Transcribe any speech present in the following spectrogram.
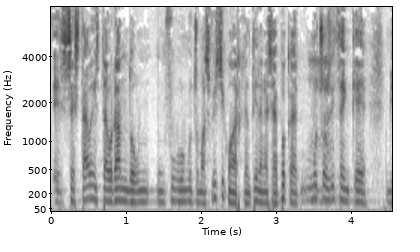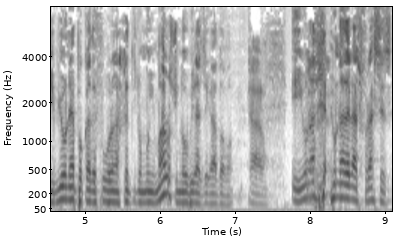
se estaba instaurando un, un fútbol mucho más físico en Argentina en esa época. Muchos dicen que vivió una época de fútbol en argentino muy malo si no hubiera llegado Claro. y una de, una de las frases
